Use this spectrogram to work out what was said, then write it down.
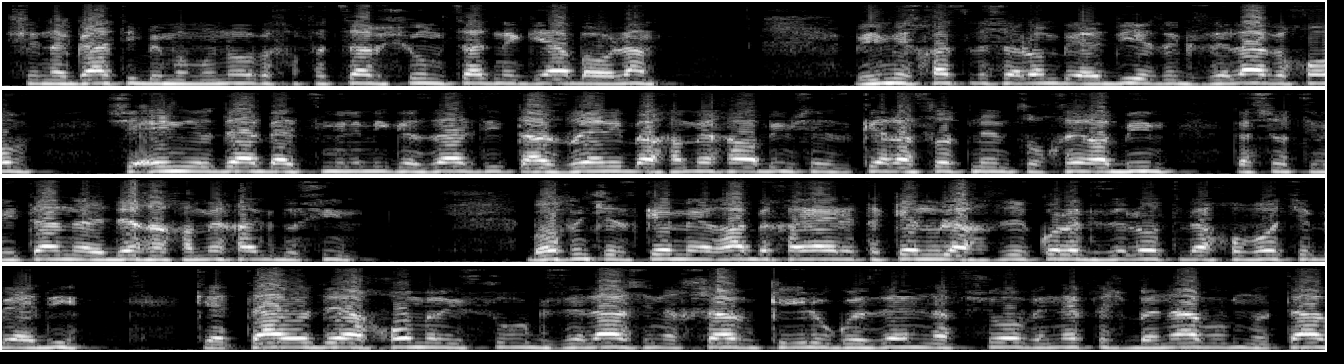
שנגעתי בממונו וחפציו שום צד נגיעה בעולם. ואם יש חס ושלום בידי איזה גזלה וחוב שאיני יודע בעצמי למי גזלתי, תעזרני ברחמך רבים שאזכה לעשות מהם צורכי רבים, כאשר ציוויתנו על ידי חכמיך הקדושים. באופן שאזכה מהרה בחיי לתקן ולהחזיר כל הגזלות והחובות שבידי. כי אתה יודע חומר איסור גזלה שנחשב כאילו גוזל נפשו ונפש בניו ובנותיו,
